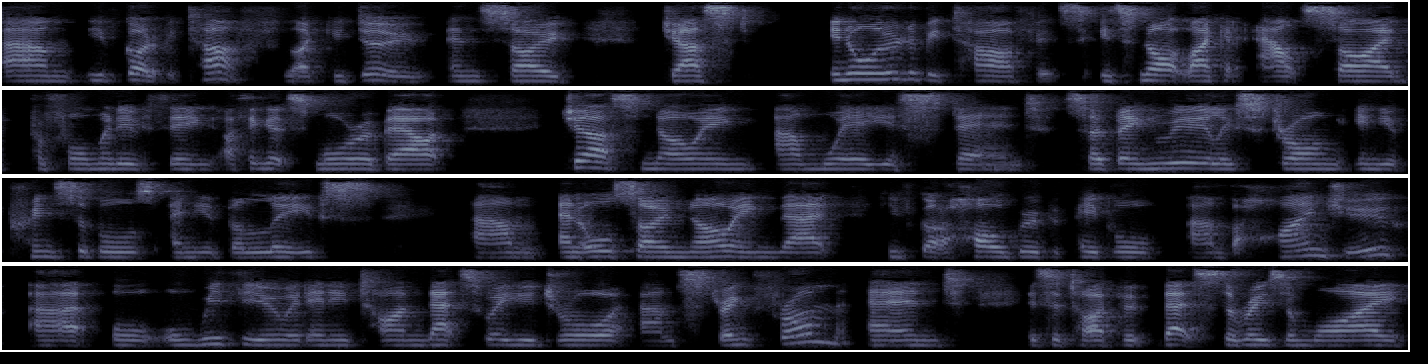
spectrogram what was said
um, you've got to be tough, like you do. And so, just in order to be tough, it's it's not like an outside performative thing. I think it's more about just knowing um, where you stand. So being really strong in your principles and your beliefs, um, and also knowing that you've got a whole group of people um, behind you uh, or, or, with you at any time, that's where you draw um, strength from. And it's a type of that's the reason why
